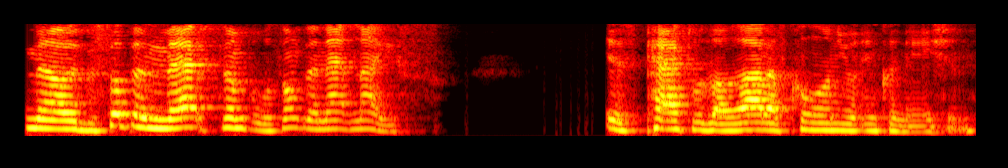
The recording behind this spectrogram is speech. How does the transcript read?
No, something that simple, something that nice, is packed with a lot of colonial inclination,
